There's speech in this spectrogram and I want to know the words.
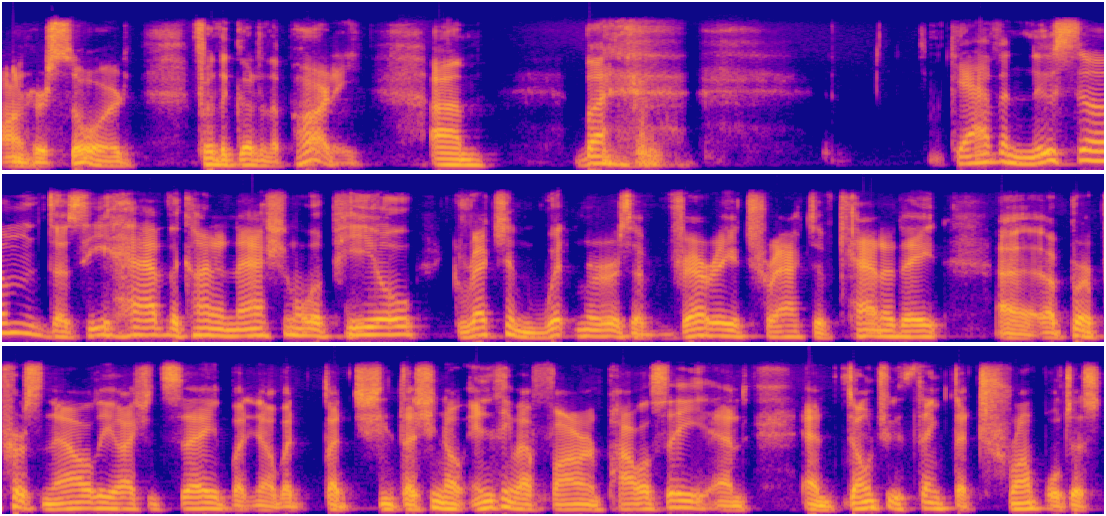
on her sword for the good of the party. Um, but Gavin Newsom, does he have the kind of national appeal? Gretchen Whitmer is a very attractive candidate, uh, a personality, I should say. But you know, but but she does she know anything about foreign policy? And and don't you think that Trump will just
